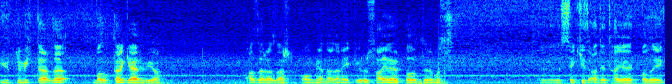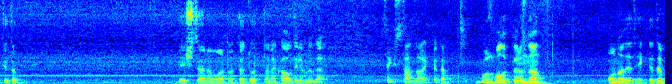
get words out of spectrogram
yüklü miktarda balıklar gelmiyor. Azar azar olmayanlardan ekliyoruz. Hayalet balıklarımız 8 adet hayalet balığı ekledim. 5 tane vardı hatta 4 tane kaldı elimde de. 8 tane daha ekledim. Buz balıklarından 10 adet ekledim.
